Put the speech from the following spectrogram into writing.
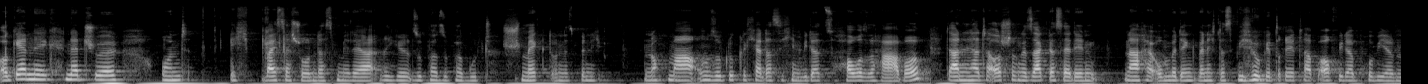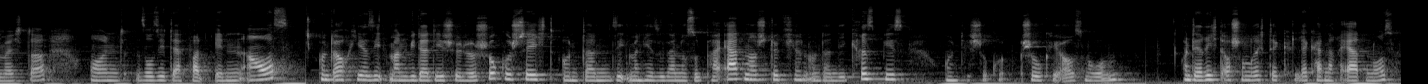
organic, natural und ich weiß ja schon, dass mir der Riegel super, super gut schmeckt und jetzt bin ich nochmal umso glücklicher, dass ich ihn wieder zu Hause habe. Daniel hatte auch schon gesagt, dass er den nachher unbedingt, wenn ich das Video gedreht habe, auch wieder probieren möchte. Und so sieht der von innen aus. Und auch hier sieht man wieder die schöne Schokoschicht und dann sieht man hier sogar noch so ein paar Erdnussstückchen und dann die Crispies und die Schoko Schoki außenrum. Und der riecht auch schon richtig lecker nach Erdnuss.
